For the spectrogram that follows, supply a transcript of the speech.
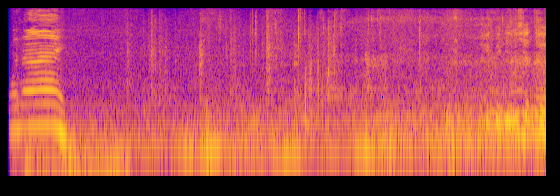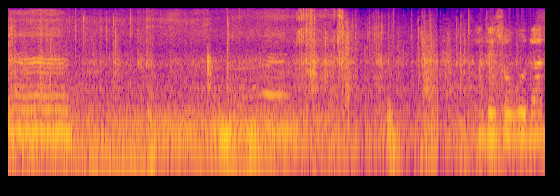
Munay. Ebidensya to eh. Yung sugudan.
